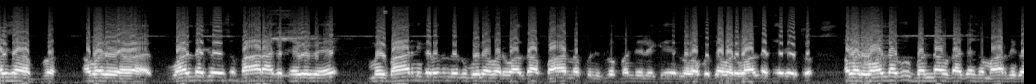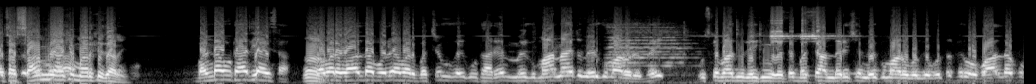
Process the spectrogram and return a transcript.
ऐसा हमारे वालदा जो है सो बाहर आके ठहरे हुए हैं। मैं बाहर निकल रहा तो मेरे को बोले हमारे वालदा बाहर ना को निकलो बंडे लेके लोग हमारे वालदा ठहरे तो हमारे वालदा को बंडा उठा के मार का अच्छा सामने आके मार के जा रहे हैं? बंडा उठा दिया ऐसा। तो हाँ। हमारे वालदा बोले हमारे बच्चे को कहीं उठा रहे मेरे को मारना है तो मेरे को मारो रे भाई। उसके बाद में देखेंगे कहते बच्चा अंदर ही से मेरे को मारो बोल के बोलते फिर वो वालदा को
